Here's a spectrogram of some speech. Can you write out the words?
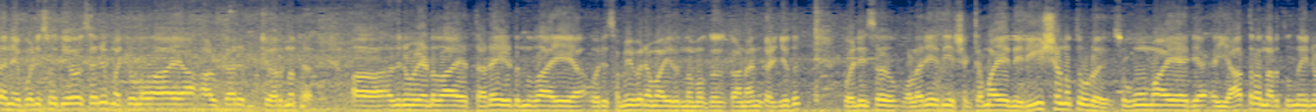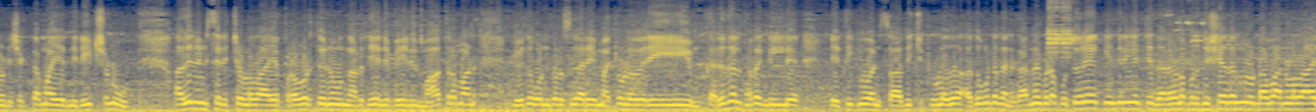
തന്നെ പോലീസ് ഉദ്യോഗസ്ഥരും മറ്റുള്ളതായ ആൾക്കാരും ചേർന്നിട്ട് അതിനു വേണ്ടതായ തടയിടുന്നതായ ഒരു സമീപനമായിരുന്നു നമുക്ക് കാണാൻ കഴിഞ്ഞത്. പോലീസ് വളരെയധികം ശക്തമായ നിരീക്ഷണത്തോട് സുഗമമായ യാത്ര നടത്തുന്നതിനോട് ശക്തമായ നിരീക്ഷണവും അതിനനുസരിച്ചുള്ളതായ പ്രവർത്തനവും നടത്തിയതിന്റെ പേരിൽ മാത്രമാണ് യൂത്ത് കോൺഗ്രസ്സുകാരെയും മറ്റുള്ളവരെയും കരുതൽ തടങ്കലിൽ എത്തിക്കുവാൻ സാധിച്ചിട്ടുള്ളത്. അതുകൊണ്ട് തന്നെ കാരണം ഇവിടെ പുത്തൂരെ കേന്ദ്രീകരിച്ച് ധാരാളം പ്രതിഷേധങ്ങൾ ഉണ്ടാവാനുള്ളതായ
